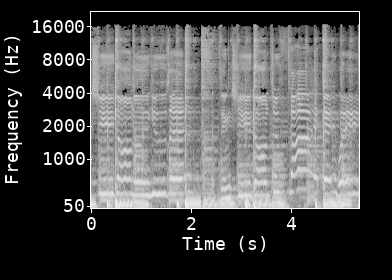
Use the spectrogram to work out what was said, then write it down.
Think she gonna use it. I think she to fly away.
